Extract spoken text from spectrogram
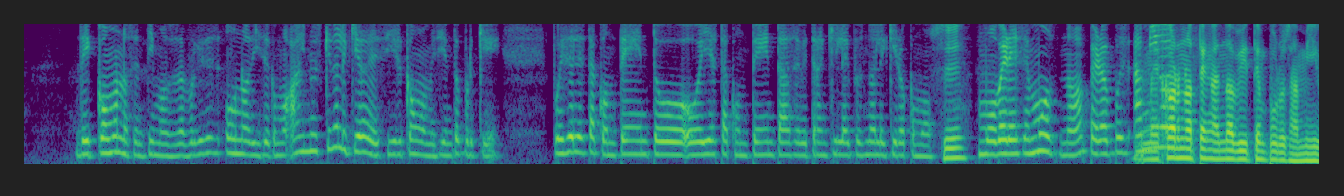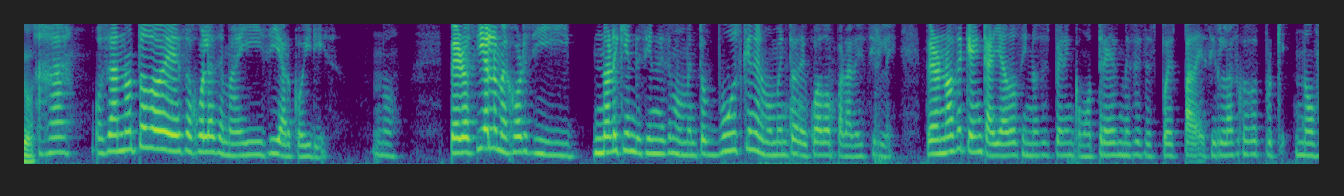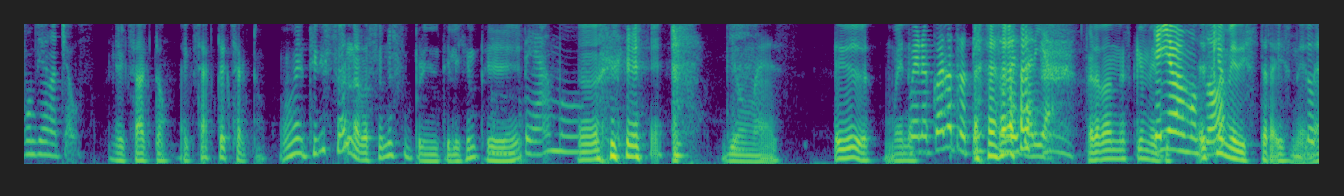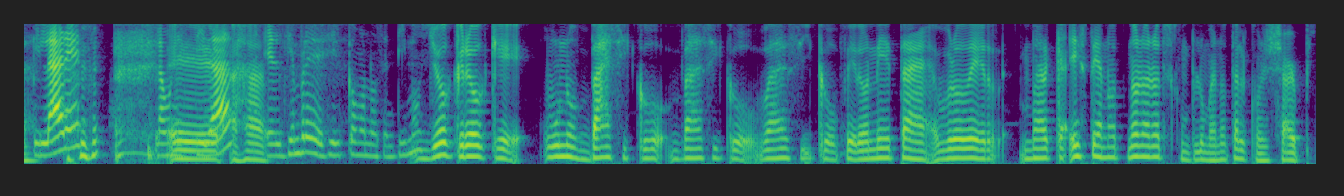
de cómo nos sentimos, o sea, porque a veces uno dice como, ay, no, es que no le quiero decir cómo me siento porque pues él está contento o ella está contenta, se ve tranquila y pues no le quiero como Sí. mover ese mood, ¿no? Pero pues amigos... Mejor no tengan novio y ten puros amigos. Ajá, o sea, no todo es hojuelas de maíz y arcoiris, no. Pero sí a lo mejor si no le quieren decir en ese momento, busquen el momento adecuado para decirle. Pero no se queden callados y no se esperen como tres meses después para decir las cosas porque no funciona, chavos. Exacto, exacto, exacto. Uy, tienes toda la razón, es súper inteligente, ¿eh? Te amo. Yo más. Bueno, Bueno, ¿cuál otro tip tú les darías? perdón, es que me ya llevamos es que me distraes, nena. Los pilares, la Eh, honestidad, el siempre decir cómo nos sentimos. Yo creo que uno básico, básico, básico, pero neta, brother, marca, este anot no lo anotes con pluma, anótalo con Sharpie.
